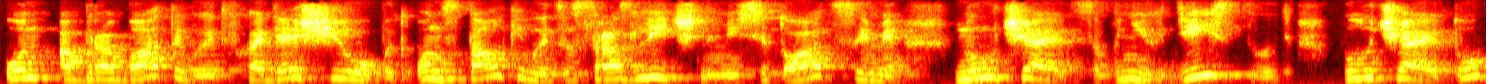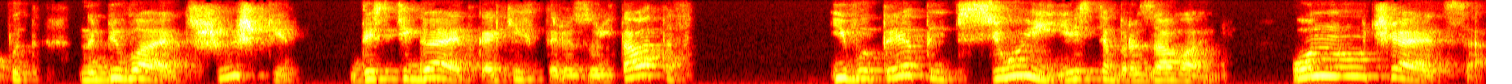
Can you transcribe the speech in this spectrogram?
он обрабатывает входящий опыт, он сталкивается с различными ситуациями, научается в них действовать, получает опыт, набивает шишки, достигает каких-то результатов, и вот это все и есть образование. Он научается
